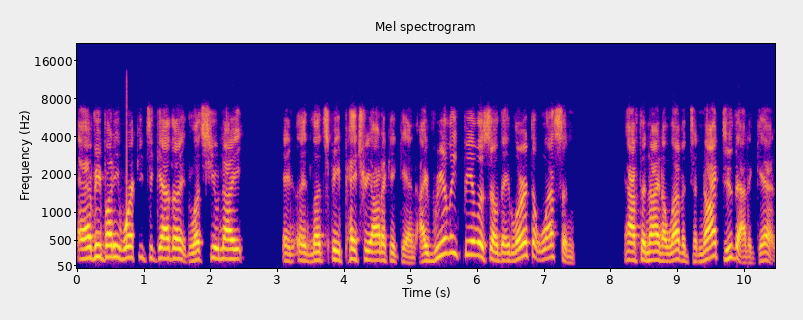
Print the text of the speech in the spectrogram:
everybody working together. Let's unite and, and let's be patriotic again. I really feel as though they learned a lesson after 9 11 to not do that again.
